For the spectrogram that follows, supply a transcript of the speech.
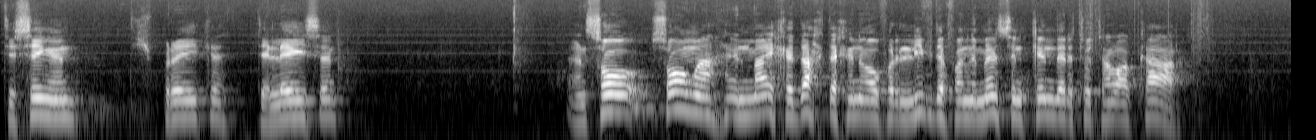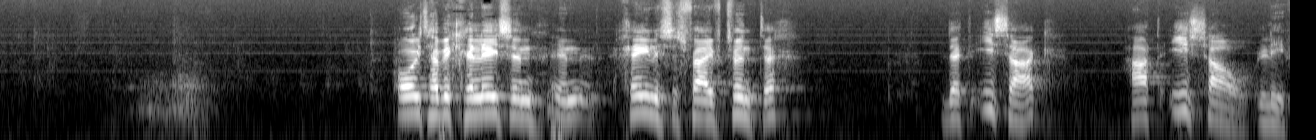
te zingen, te spreken, te lezen. En zo, zomaar in mijn gedachten over de liefde van de mensen en kinderen tot elkaar. Ooit heb ik gelezen in Genesis 25 dat Isaac had Isau lief.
